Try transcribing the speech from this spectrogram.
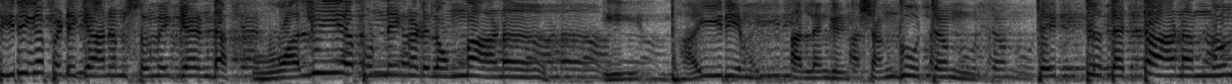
തിരികെ പിടിക്കാനും ശ്രമിക്കേണ്ട വലിയ പുണ്യങ്ങളിൽ ഒന്നാണ് ഈ ധൈര്യം അല്ലെങ്കിൽ ചങ്കൂറ്റം തെറ്റ് തെറ്റാണെന്നും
